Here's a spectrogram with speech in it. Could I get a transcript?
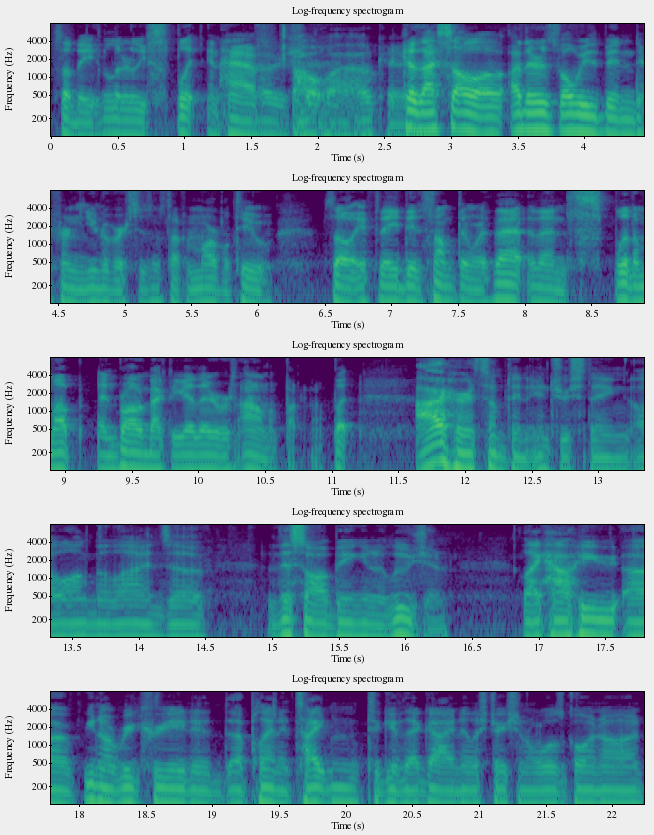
So they literally split in half. Oh, shit. Oh, wow. Okay. Because I saw uh, there's always been different universes and stuff in Marvel too. So if they did something with that and then split them up and brought them back together, or I don't know, fucking know. But I heard something interesting along the lines of this all being an illusion. Like how he, uh, you know, recreated the planet Titan to give that guy an illustration of what was going on,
